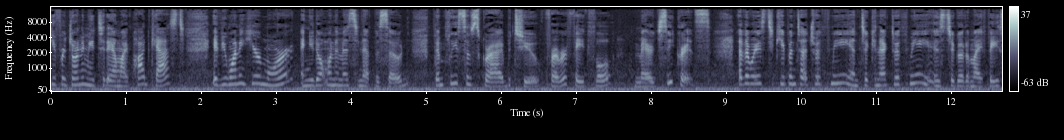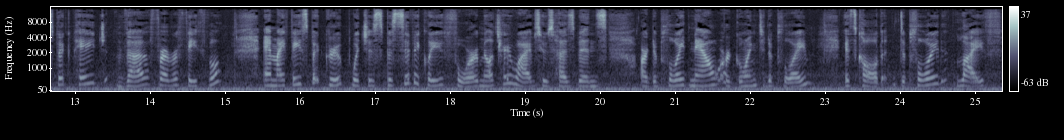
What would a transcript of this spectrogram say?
you for joining me today on my podcast. If you want to hear more and you don't want to miss an episode, then please subscribe to Forever Faithful Marriage Secrets. Other ways to keep in touch with me and to connect with me is to go to my Facebook page, The Forever Faithful, and my Facebook group, which is specifically for military wives whose husbands are deployed now or going to deploy. It's called Deployed Life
